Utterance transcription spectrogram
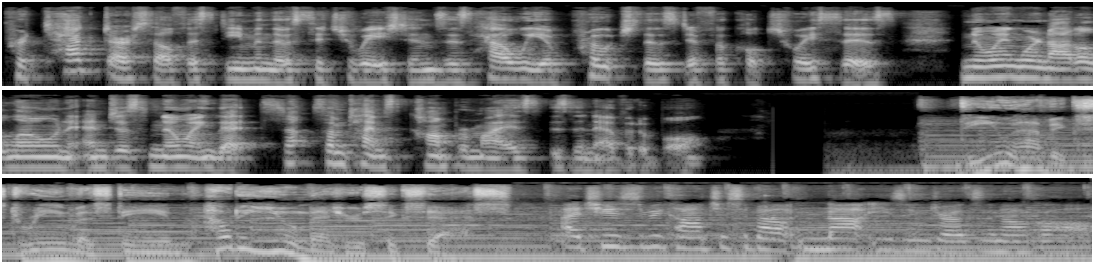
protect our self esteem in those situations is how we approach those difficult choices, knowing we're not alone and just knowing that sometimes compromise is inevitable. Do you have extreme esteem? How do you measure success? I choose to be conscious about not using drugs and alcohol.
